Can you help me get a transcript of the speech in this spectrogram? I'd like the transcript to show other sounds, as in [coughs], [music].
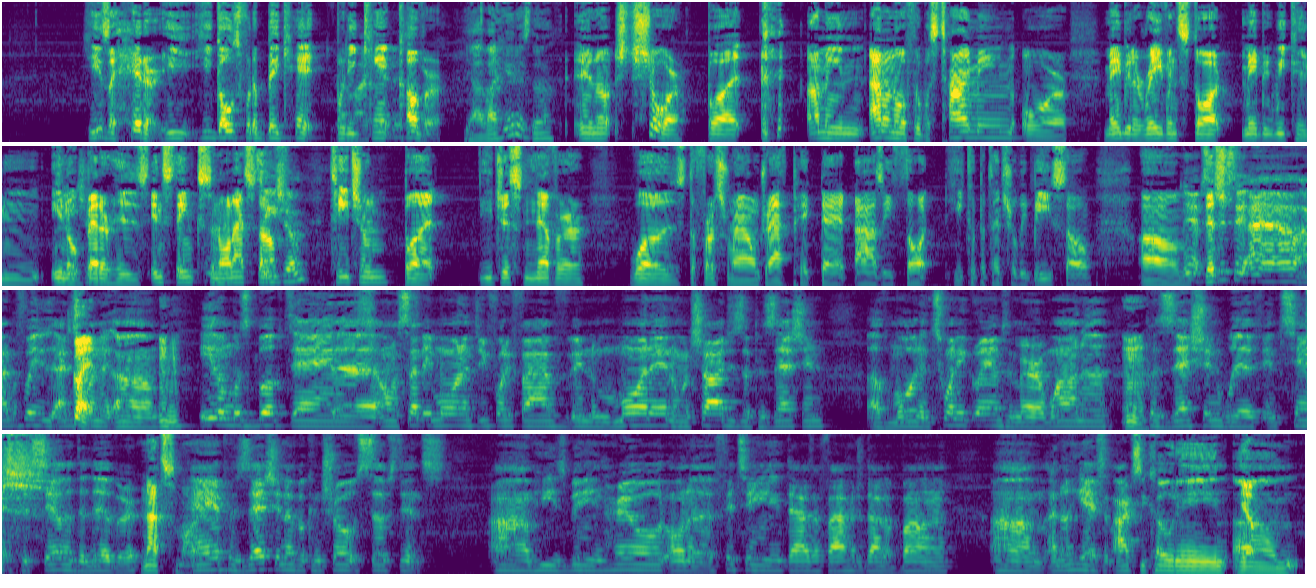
He's a hitter. He he goes for the big hit, but he can't cover. Y'all like hitters though. You know, sure, but [coughs] I mean, I don't know if it was timing or maybe the Ravens thought maybe we can, you know, Teach him. better his instincts and all that stuff. Teach him. Teach him, but he just never was the first round draft pick that Ozzy thought he could potentially be. So, um, Yeah, so this just say, I, I, I, before you, I just Go ahead. want to. Um, Mhm. Elam was booked at uh, on Sunday morning, three forty-five in the morning, on charges of possession of more than twenty grams of marijuana, Mm. possession with intent to sell or deliver, not smart. and possession of a controlled substance. Um, he's being held on a fifteen thousand five hundred dollar bond. Um, I know he had some Oxycodone. Yep. Um,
